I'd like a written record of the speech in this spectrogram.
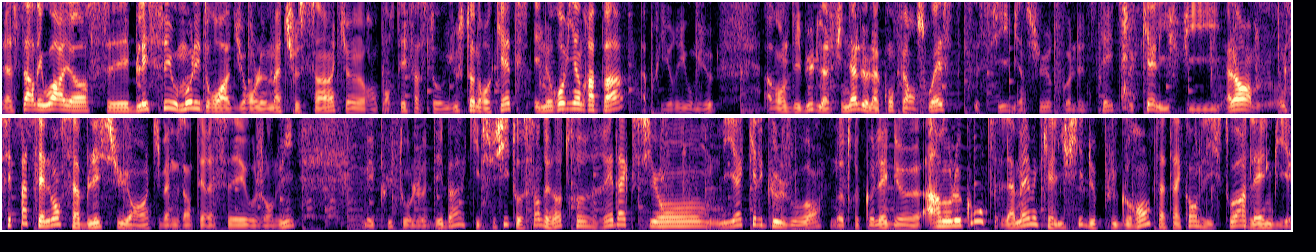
La star des Warriors s'est blessée au mollet droit durant le match 5 euh, remporté face aux Houston Rockets et ne reviendra pas, a priori au mieux, avant le début de la finale de la conférence Ouest, si bien sûr Golden State se qualifie. Alors, c'est pas tellement sa blessure hein, qui va nous intéresser aujourd'hui, mais plutôt le débat qu'il suscite au sein de notre rédaction. Il y a quelques jours, notre collègue euh, Arnaud Lecomte l'a même qualifié de plus grand attaquant de l'histoire de la NBA.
